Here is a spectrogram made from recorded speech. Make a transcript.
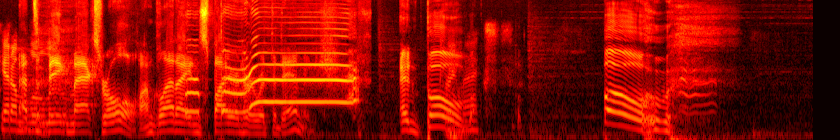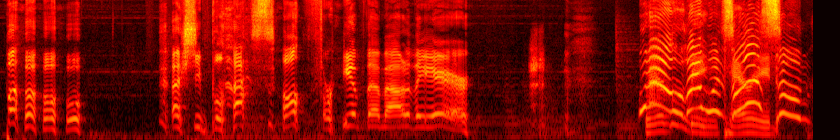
Get him, That's a big max roll. I'm glad I inspired her with the damage. And boom, max. boom, boom. As she blasts all three of them out of the air. Wow, that was carried. awesome.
